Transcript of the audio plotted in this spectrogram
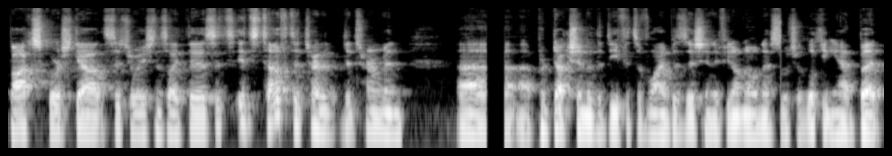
box score scout situations like this. It's it's tough to try to determine uh, production of the defensive line position if you don't know necessarily what you're looking at. But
